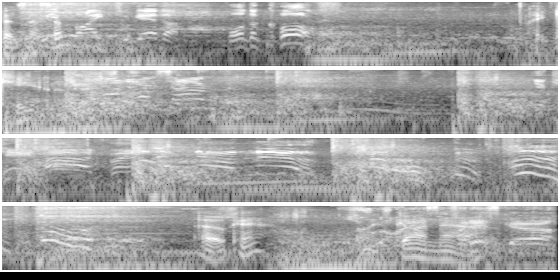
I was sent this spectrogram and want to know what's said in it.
possess him? Fight together for the cause. I can, okay. You can't hide, fam. Okay. Well, he's gone now. For this girl.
